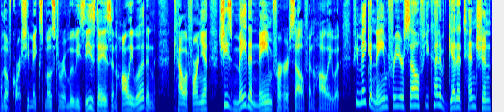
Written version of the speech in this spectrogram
Although, of course, she makes most of her movies these days in Hollywood and California. She's made a name for herself in Hollywood. If you make a name for yourself, you kind of get attention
